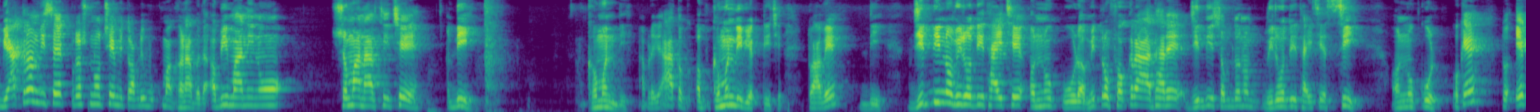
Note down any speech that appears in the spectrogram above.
વ્યાકરણ વિષયક પ્રશ્નો છે મિત્રો, આપણી બુકમાં ઘણા બધા. અભિમાનીનો સમાનાર્થી છે ડી. ઘમંડી. આપણે આ તો ઘમંડી વ્યક્તિ છે. તો આવે દી. જિદ્દીનો વિરોધી થાય છે અનુકૂળ. મિત્રો, ફકરા આધારે જિદ્દી શબ્દનો વિરોધી થાય છે સી, અનુકૂળ. ઓકે? તો એક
